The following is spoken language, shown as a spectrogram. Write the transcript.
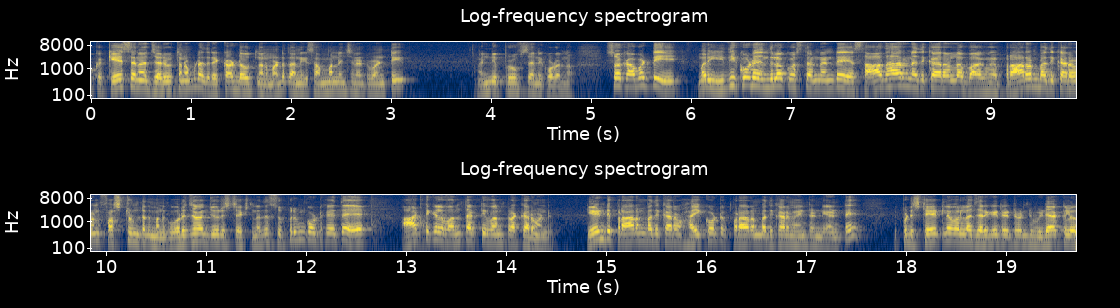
ఒక కేసు అనేది జరుగుతున్నప్పుడు అది రికార్డ్ అవుతుంది అనమాట దానికి సంబంధించినటువంటి అన్ని ప్రూఫ్స్ అని కూడాను. సో కాబట్టి మరి ఇది కూడా ఎందులోకి వస్తుందంటే సాధారణ అధికారాల్లో భాగమే. ప్రారంభ అధికారం అని ఫస్ట్ ఉంటుంది మనకు. ఒరిజినల్ జ్యూరిస్టిక్షన్ అదే సుప్రీంకోర్టుకి అయితే ఆర్టికల్ వన్ థర్టీ వన్ ప్రకారం అండి. ఏంటి ప్రారంభ అధికారం? హైకోర్టుకు ప్రారంభ అధికారం ఏంటండి అంటే ఇప్పుడు స్టేట్ లెవెల్లో జరిగేటటువంటి విడాకులు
